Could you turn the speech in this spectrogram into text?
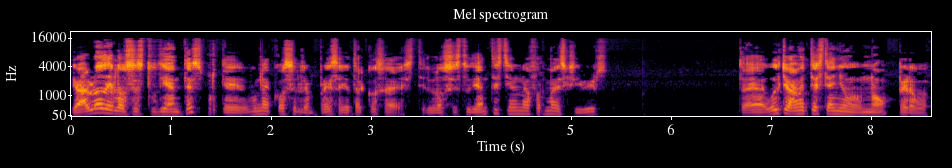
Yo hablo de los estudiantes, porque una cosa es la empresa y otra cosa, este, los estudiantes tienen una forma de escribir últimamente este año no, pero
